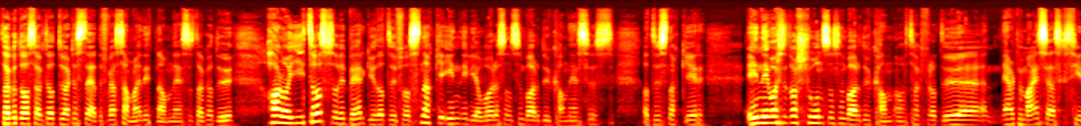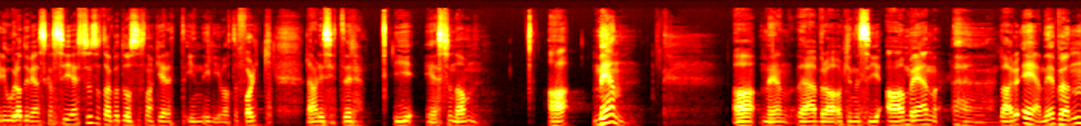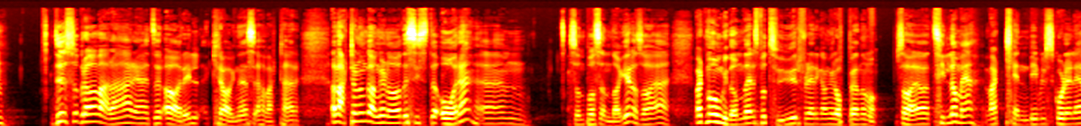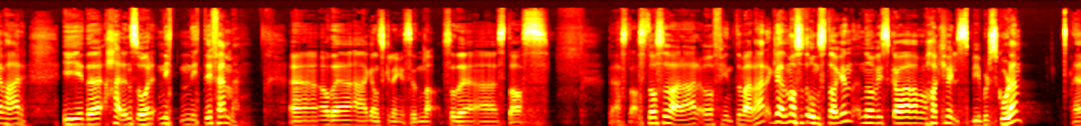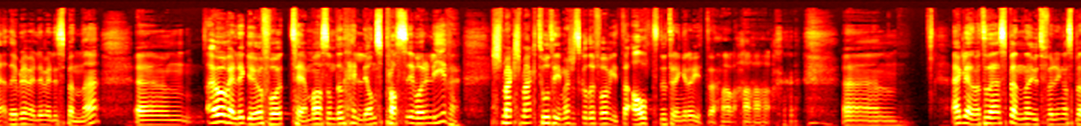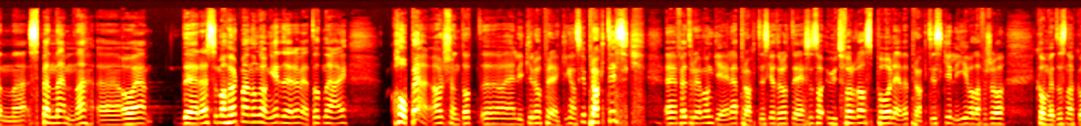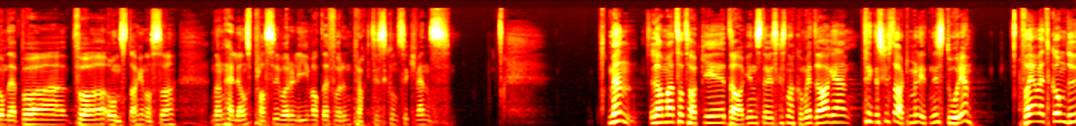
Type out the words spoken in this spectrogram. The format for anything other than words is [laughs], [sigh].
Takk at du har sagt at du er til stede, for vi er samla i ditt navn. Jesus. Takk at du har noe gitt oss, og vi ber Gud at du får snakke inn i livet vårt sånn som bare du kan, Jesus. At du snakker inn i vår situasjon sånn som bare du kan. Og takk for at du eh, hjelper meg så jeg skal si de ordene du jeg skal si, Jesus. Og takk at du også snakker rett inn i livet til folk der de sitter. I Jesu navn. Amen. Amen. Det er bra å kunne si amen. Eh, da er du enig i bønnen. Du, Så bra å være her. Jeg heter Arild Kragnes. Jeg har vært her Jeg har vært her noen ganger nå det siste året. Eh, sånn på søndager. Og så har jeg vært med ungdommen deres på tur flere ganger opp igjennom. Så har jeg til og med vært Tenn-bibelskoleelev her i det herrens år 1995. Eh, og det er ganske lenge siden, da. Så det er stas. Det er stas å være her, og fint å være her. Jeg gleder meg også til onsdagen, når vi skal ha kveldsbibelskole. Eh, det blir veldig veldig spennende. Ehm, det er jo veldig gøy å få et tema som Den hellige ånds plass i våre liv. Smack, smack, to timer, så skal du få vite alt du trenger å vite. [laughs] Ehm, jeg gleder meg til det. Spennende utfordring og spennende, spennende emne. Eh, og dere som har hørt meg noen ganger, dere vet at når jeg håper jeg har skjønt at uh, jeg liker å preke ganske praktisk. Uh, for jeg tror evangeliet er praktisk. Jeg tror at Jesus har utfordret oss på å leve praktiske liv. og Derfor så kommer vi til å snakke om det på, på onsdagen også når Den hellige ånds plass i våre liv, at det får en praktisk konsekvens. Men la meg ta tak i dagens det vi skal snakke om i dag. Jeg tenkte jeg skulle starte med en liten historie. For jeg vet ikke om du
